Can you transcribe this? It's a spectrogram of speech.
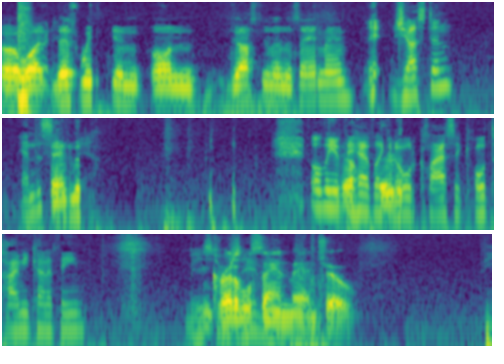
uh, what this week in on Justin and the Sandman. Eh, Justin and the And Sandman. the- Only if they have like an there's- old classic, old timey kind of theme. Mr. Incredible Sandman show. The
